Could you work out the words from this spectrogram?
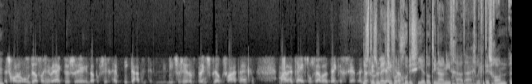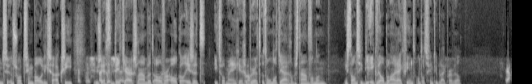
Het is gewoon een onderdeel van je werk, dus eh, in dat opzicht heb ik daar niet, niet zozeer een principieel bezwaar tegen. Maar het heeft ons wel het denken gezet. En Dus het is een beetje voor de goede sier dat hij nou niet gaat eigenlijk. Het is gewoon een, een soort symbolische actie. Het is- U het zegt is dit jaar slaan we het over. Ook al is het iets wat maar één keer gebeurt. Het 100-jarige bestaan van een instantie die ik wel belangrijk vind. Want dat vindt u blijkbaar wel. Ja,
